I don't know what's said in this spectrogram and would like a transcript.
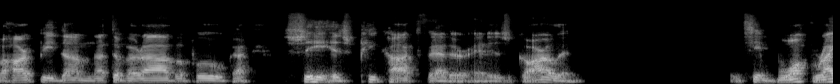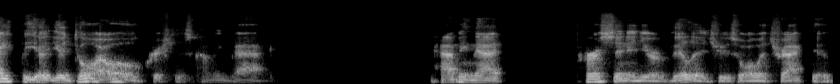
Barhapidam Natavaravapu, see his peacock feather and his garland. And see him walk right by your, your door. Oh, Krishna's coming back. Having that person in your village who's all attractive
